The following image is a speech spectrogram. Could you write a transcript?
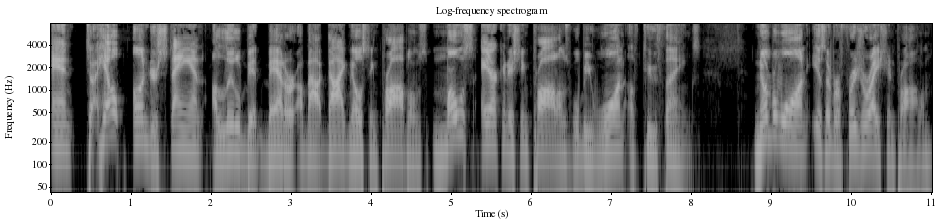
And to help understand a little bit better about diagnosing problems, most air conditioning problems will be one of two things. Number one is a refrigeration problem.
